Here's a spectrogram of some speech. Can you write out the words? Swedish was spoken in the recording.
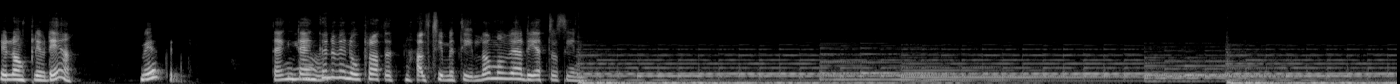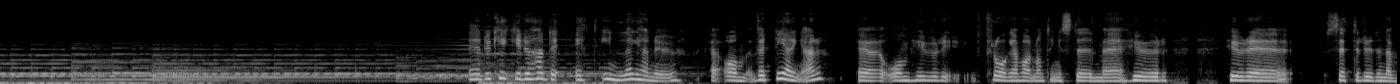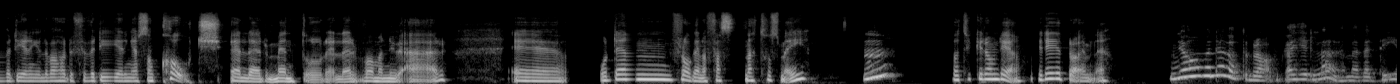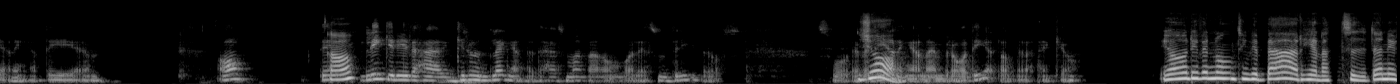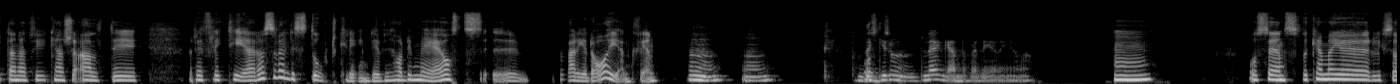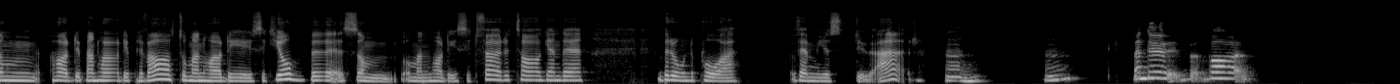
Hur långt blev det? Vet inte. Den, Ja. den kunde vi nog pratat en halvtimme till om om vi hade gett oss in. Eh, Du Kiki, du hade ett inlägg här nu eh, om värderingar. eh, Om hur frågan var någonting i stil med hur, hur sätter du dina värderingar eller vad har du för värderingar som coach eller mentor eller vad man nu är. Eh, och den frågan har fastnat hos mig. Mm. Vad tycker du om det? Är det ett bra ämne? Ja, men det låter bra. Jag gillar det här med värderingar. Det, är- ja, det Ja. ligger i det här grundläggande, det här som handlar om vad det är som driver oss. Så är Ja. värderingarna en bra del av det där, tänker jag. Ja, det är väl någonting vi bär hela tiden utan att vi kanske alltid reflekterar så väldigt stort kring det. Vi har det med oss eh, varje dag egentligen. Mm, mm. De där grundläggande värderingarna. Mm. Och sen så kan man ju liksom ha det, man har det privat och man har det i sitt jobb eh, som, och man har det i sitt företagande beroende på vem just du är. Mm. Mm. Men du, vad,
